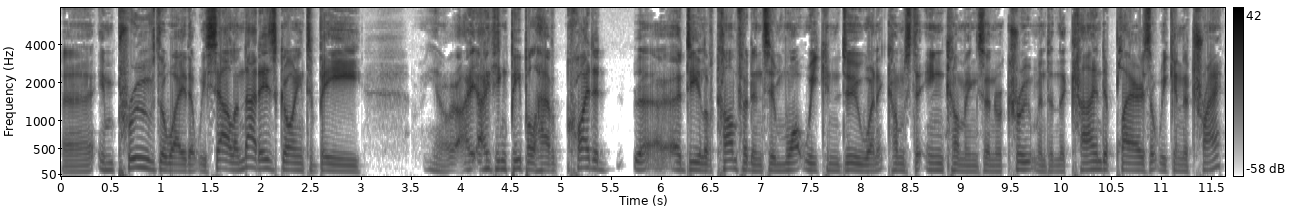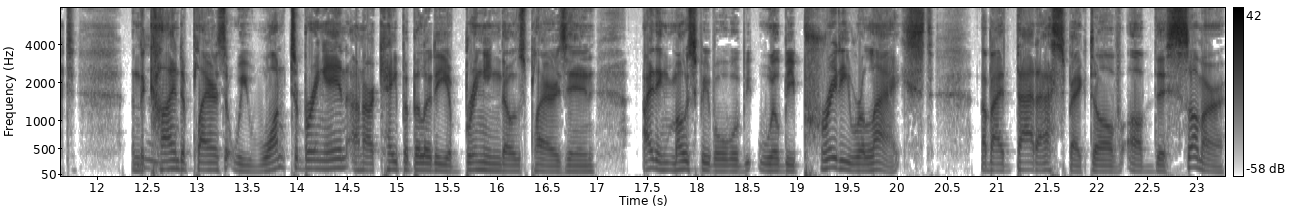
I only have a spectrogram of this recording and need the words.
uh, improve the way that we sell, and that is going to be you know, I, I, think people have quite a, a deal of confidence in what we can do when it comes to incomings and recruitment and the kind of players that we can attract and the mm. kind of players that we want to bring in and our capability of bringing those players in. I think most people will be, will be pretty relaxed about that aspect of, of this summer.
